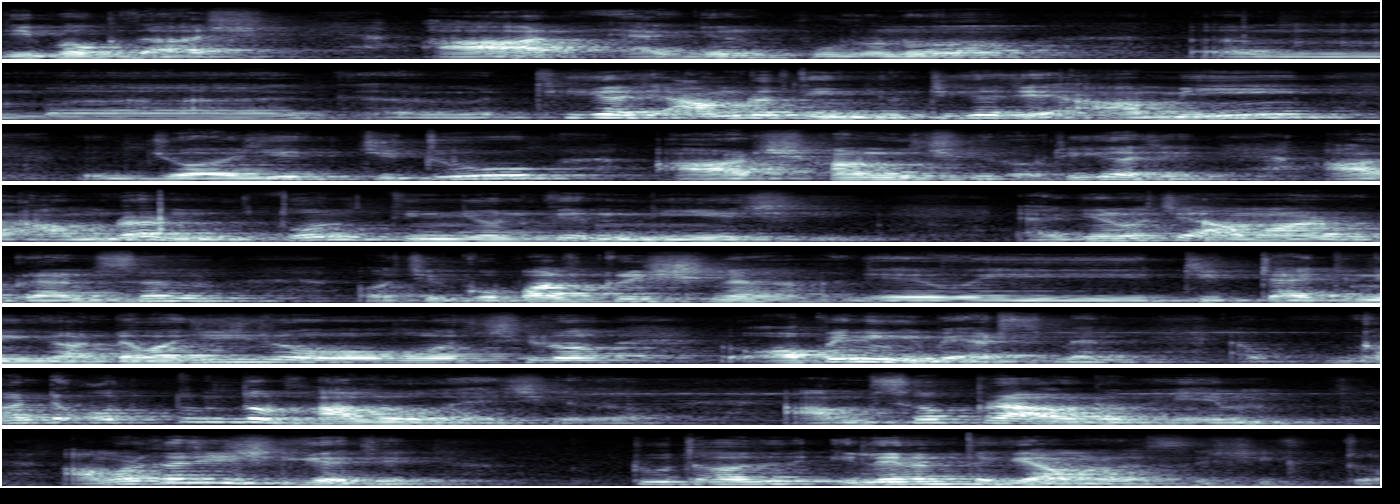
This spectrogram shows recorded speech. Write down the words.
দীপক দাস আর একজন পুরনো ঠিক আছে, আমরা তিনজন, ঠিক আছে, আমি, জয়জিৎ চিটু আর শানু ছিল, ঠিক আছে, আর আমরা নতুন তিনজনকে নিয়েছি। একজন হচ্ছে আমার গ্র্যান্ডসন হচ্ছে গোপাল কৃষ্ণা, যে ওই টাইটানিক গানটা বাজিয়েছিল, ও ও ছিল ওপেনিং ব্যাটসম্যান গানটা অত্যন্ত ভালো হয়েছিল। আম সো প্রাউড অফ হিম আমার কাছেই শিখেছে। টু থাউজেন্ড ইলেভেন থেকে আমার কাছে শিখতো।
